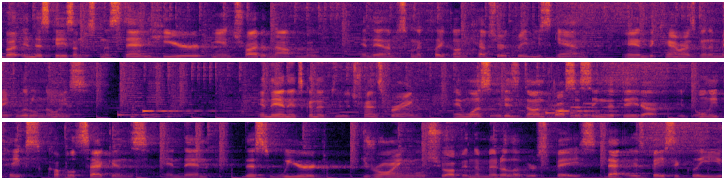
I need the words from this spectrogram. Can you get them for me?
but in this case I'm just gonna stand here and try to not move and then I'm just gonna click on capture 3D scan and the camera is gonna make little noise. And then it's gonna do transferring. And once it is done processing the data it only takes a couple seconds. And then this weird drawing will show up in the middle of your space that is basically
